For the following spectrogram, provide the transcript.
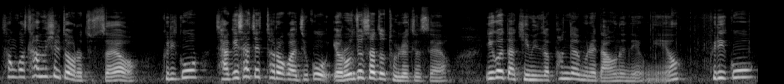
선거 사무실도 열어줬어요. 그리고 자기 사재 털어가지고 여론조사도 돌려줬어요. 이거 다 김인섭 판결문에 나오는 내용이에요. 그리고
